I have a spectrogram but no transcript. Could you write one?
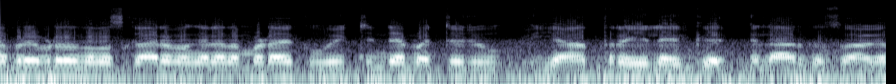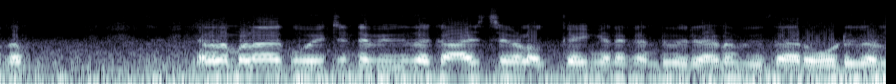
ഹലോ പ്രിയപ്പെട്ട നമസ്കാരം. അങ്ങനെ നമ്മുടെ കുവൈറ്റിന്റെ മറ്റൊരു യാത്രയിലേക്ക് എല്ലാവർക്കും സ്വാഗതം. അങ്ങനെ നമ്മൾ കുവൈറ്റിന്റെ വിവിധ കാഴ്ചകളൊക്കെ ഇങ്ങനെ കണ്ടുവരികയാണ്. വിവിധ റോഡുകൾ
